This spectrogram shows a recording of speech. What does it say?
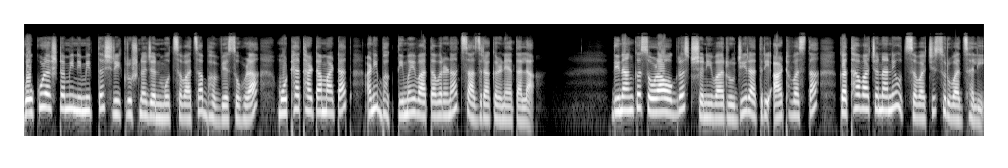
गोकुळष्टमीनिमित्त निमित्त श्रीकृष्ण जन्मोत्सवाचा भव्य सोहळा मोठ्या थाटामाटात आणि भक्तिमय वातावरणात साजरा करण्यात आला. दिनांक सोळा ऑगस्ट शनिवार रोजी रात्री आठ वाजता कथावाचनाने उत्सवाची सुरुवात झाली.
